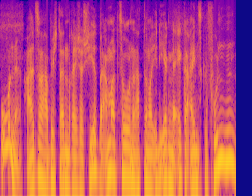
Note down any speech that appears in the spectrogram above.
ohne. Also habe ich dann recherchiert bei Amazon und habe dann noch in irgendeiner Ecke eins gefunden.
